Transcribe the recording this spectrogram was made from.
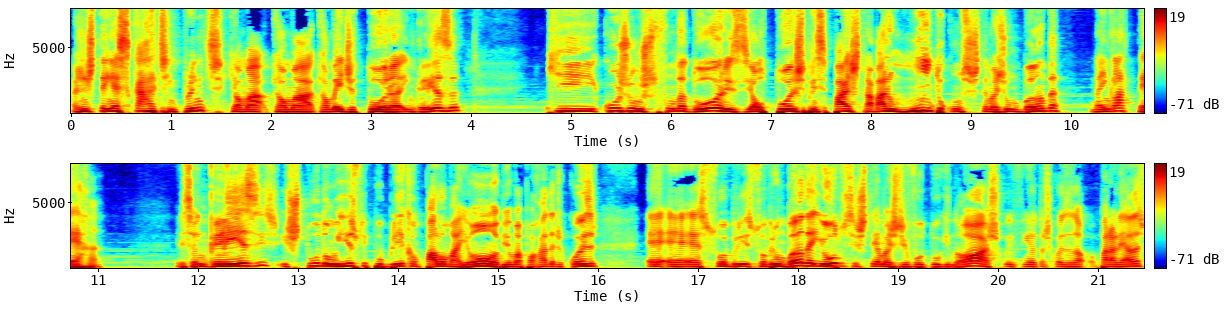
A gente tem a Scarlet Imprint, que é uma, que é uma, que é uma editora inglesa, que cujos fundadores e autores principais trabalham muito com sistemas de Umbanda na Inglaterra. Eles são ingleses, estudam isso e publicam Palomayombe, uma porrada de coisas é, é, é sobre, sobre Umbanda e outros sistemas de voodoo gnóstico, enfim, outras coisas paralelas.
